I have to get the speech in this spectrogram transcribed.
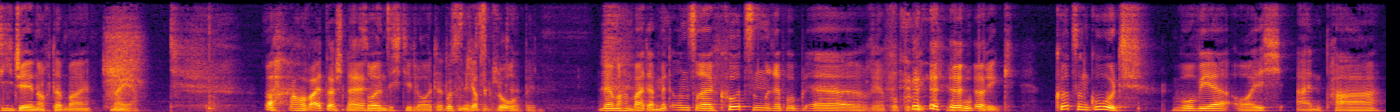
DJ noch dabei. Naja, Machen wir weiter schnell. sollen sich die Leute das selbst aufs Klo. bilden. Wir machen weiter mit unserer kurzen Republi äh, Republik, Rubrik. Kurz und gut, wo wir euch ein paar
